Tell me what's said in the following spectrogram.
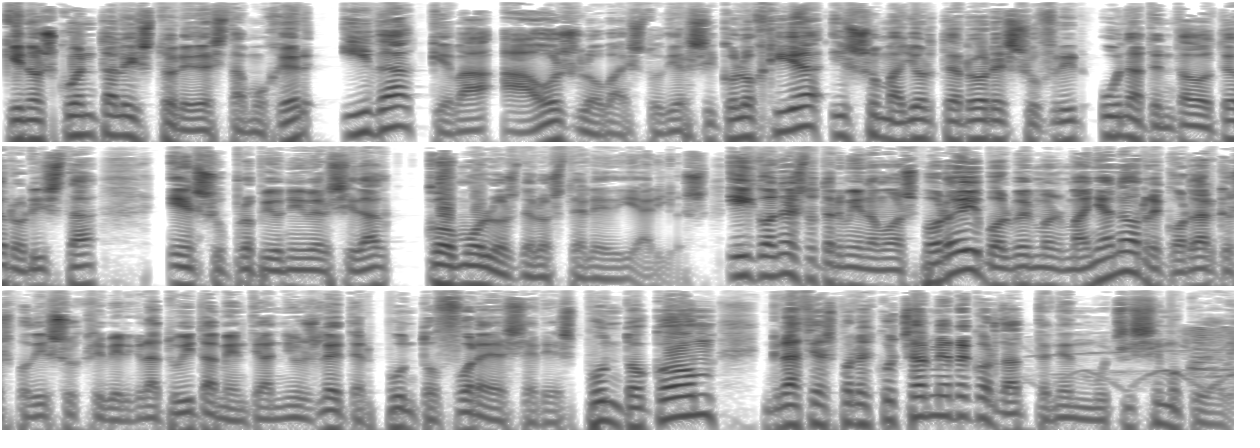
que nos cuenta la historia de esta mujer, Ida, que va a Oslo a estudiar psicología y su mayor terror es sufrir un atentado terrorista en su propia universidad como los de los telediarios. Y con esto terminamos por hoy, volvemos mañana, recordar que os podéis suscribir gratuitamente a newsletter.fueradeseries.com. Gracias por escucharme y recordad, tened muchísimo cuidado.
